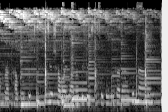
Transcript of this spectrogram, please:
আমরা খাব। তো ঠিক আছে, সবাই ভালো থেকে, সুস্থ থেকে রাখুন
